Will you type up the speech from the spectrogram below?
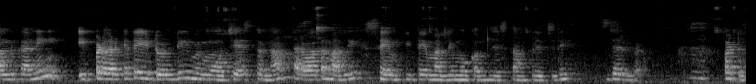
అందుకని ఇప్పటి వరకైతే ఇటు ఉండి మేము చేస్తున్నాం. తర్వాత మళ్ళీ సేమ్ ఇటే మళ్ళీ ముఖం చేస్తాం ఫ్రిడ్జ్ది. జరుగు పట్టు.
